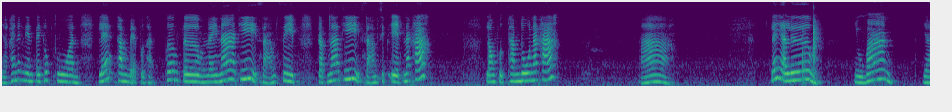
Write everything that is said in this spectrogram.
อยากให้นักเรียนไปทบทวน และทำแบบฝึกหัดเพิ่มเติมในหน้าที่ 30 กับหน้าที่ 31 นะคะ ลองฝึกทำดูนะคะ อ่า และอย่าลืม อยู่บ้าน อย่า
